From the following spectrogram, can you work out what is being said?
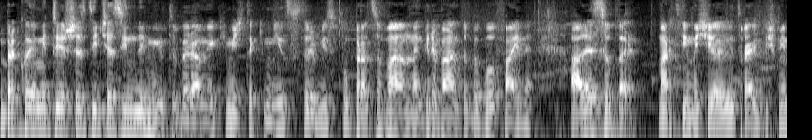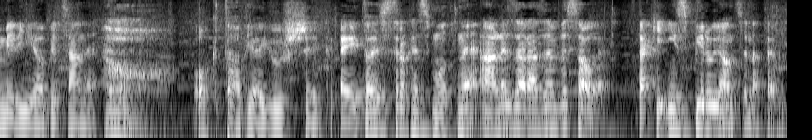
Brakuje mi tu jeszcze zdjęcia z innymi youtuberami, jakimiś takimi, z którymi współpracowałem, nagrywałem, to by było fajne. Ale super. Martwimy się o jutro, jakbyśmy mieli je obiecane. Oktawia Juszczyk. Ej, to jest trochę smutne, ale zarazem wesołe. Takie inspirujące na pewno.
